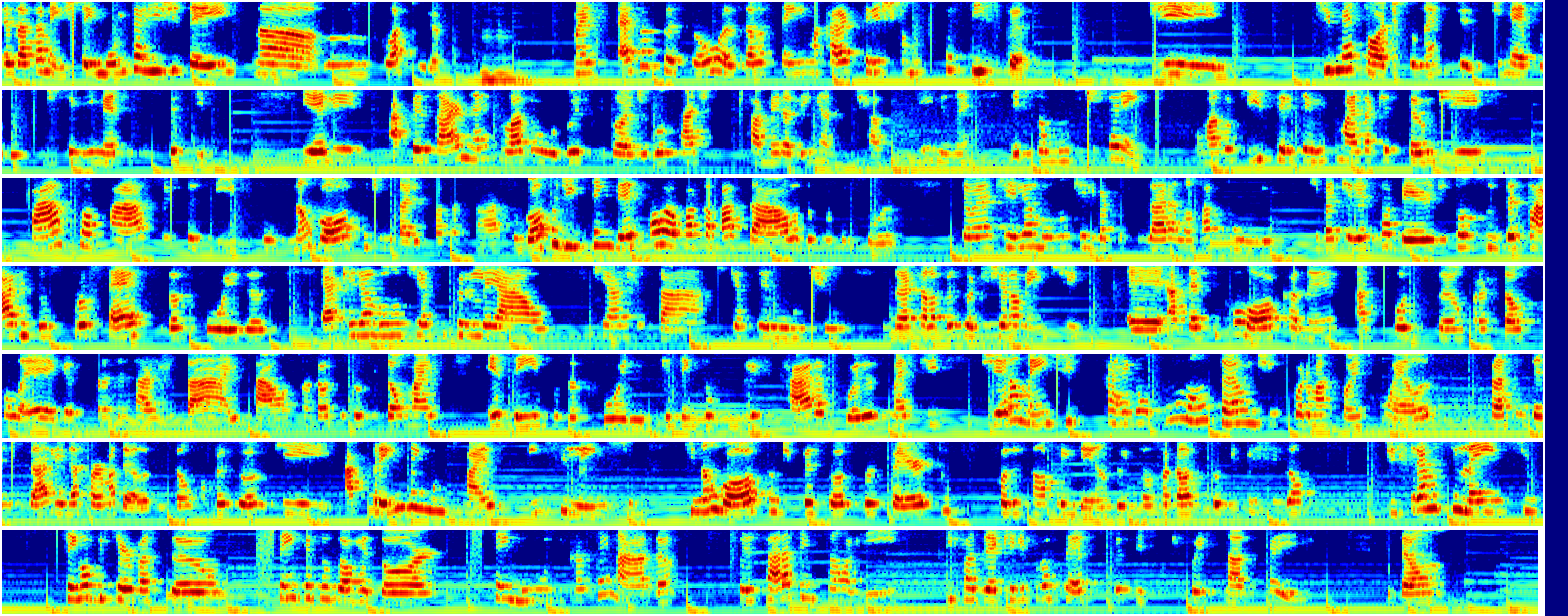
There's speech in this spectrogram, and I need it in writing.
Exatamente, tem muita rigidez na, na musculatura. Uhum. Mas essas pessoas, elas têm uma característica muito específica de de metódico, né? De, de, métodos, de seguir métodos específicos. E eles, apesar, né, lá do, do esquizoide gostar de saber a linha de raciocínio, né, eles são muito diferentes. O masoquista, ele tem muito mais a questão de passo a passo específico, não gosta de mudar esse passo a passo, gosta de entender qual é o passo a passo da aula do professor. Então é aquele aluno que ele vai precisar anotar tudo, que vai querer saber de todos os detalhes dos processos das coisas. É aquele aluno que é super leal, que quer ajudar, que quer ser útil. Então é aquela pessoa que geralmente é, até se coloca né, à disposição para ajudar os colegas, para tentar ajudar e tal. São aquelas pessoas que dão mais exemplos das coisas, que tentam simplificar as coisas, mas que geralmente carregam um montão de informações com elas para sintetizar ali da forma delas. Então são pessoas que aprendem muito mais em silêncio, que não gostam de pessoas por perto quando estão aprendendo. Então são aquelas pessoas que precisam de extremo silêncio, sem observação, sem pessoas ao redor, sem música, sem nada, prestar atenção ali e fazer aquele processo específico que foi ensinado para ele. Então,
